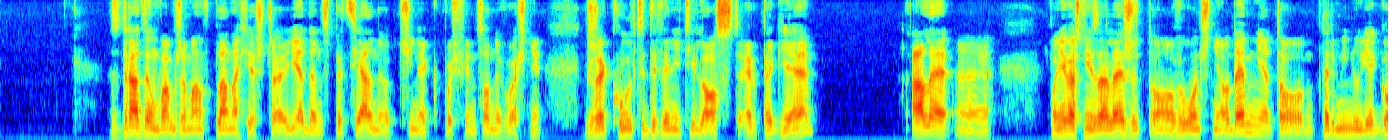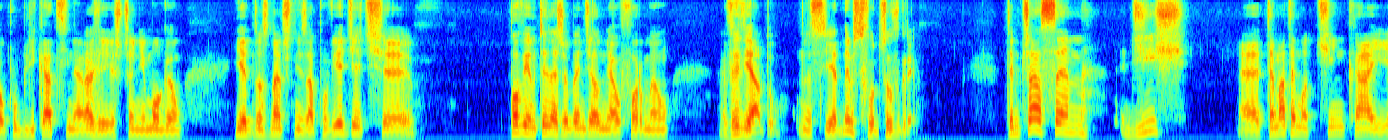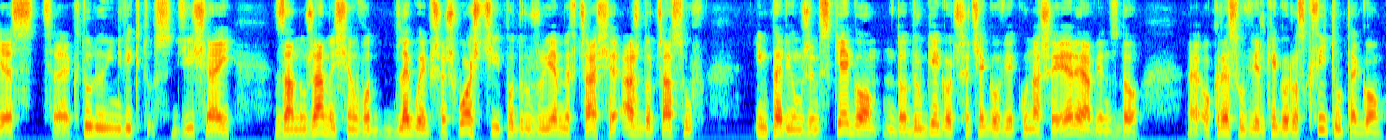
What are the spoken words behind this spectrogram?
Zdradzę Wam, że mam w planach jeszcze jeden specjalny odcinek poświęcony właśnie grze Cult Divinity Lost RPG, ale e, ponieważ nie zależy to wyłącznie ode mnie, to terminu jego publikacji na razie jeszcze nie mogę jednoznacznie zapowiedzieć. E, powiem tyle, że będzie on miał formę wywiadu z jednym z twórców gry. Tymczasem dziś e, tematem odcinka jest e, Cthulhu Invictus. Dzisiaj zanurzamy się w odległej przeszłości i podróżujemy w czasie aż do czasów Imperium Rzymskiego, do II-III wieku naszej ery, a więc do e, okresu wielkiego rozkwitu tego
